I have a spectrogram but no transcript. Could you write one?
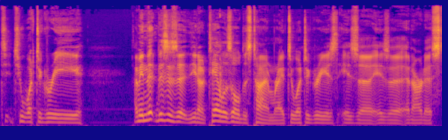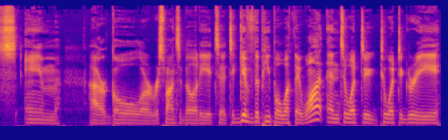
to, to, what degree? I mean, th- this is a you know tale as old as time, right? To what degree is is a is a, an artist's aim uh, or goal or responsibility to, to give the people what they want, and to what to, to what degree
